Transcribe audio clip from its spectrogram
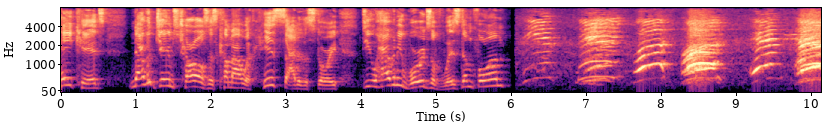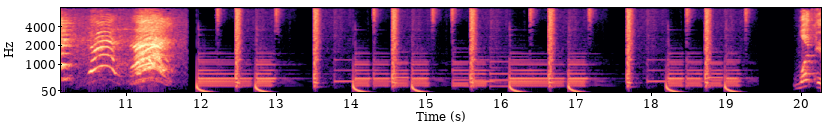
hey kids, now that James Charles has come out with his side of the story, do you have any words of wisdom for him?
